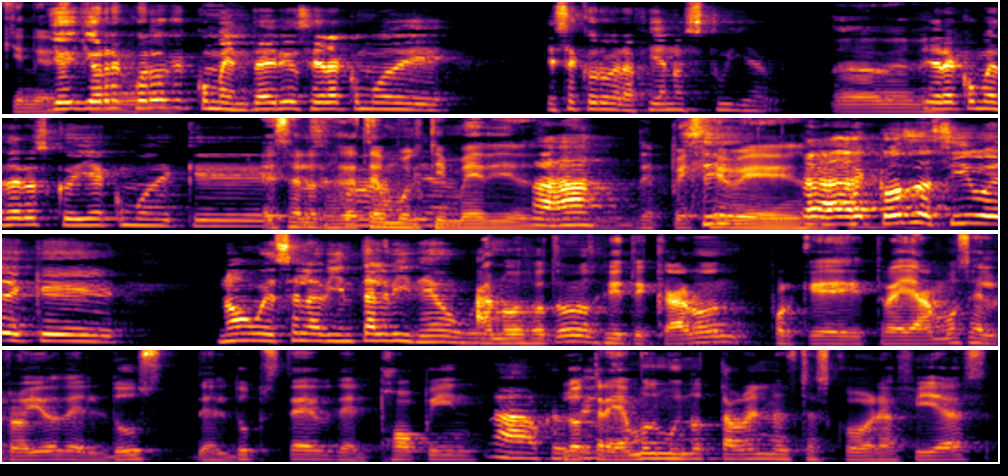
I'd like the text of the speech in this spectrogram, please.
¿Quién es yo, yo recuerdo que comentarios era como de, esa coreografía no es tuya, güey. Ándale. Era comentarios que oía como de que... Esa la sacaste coreografía- multimedia, Ajá. de sí, PGB. ah, cosas así, güey, de que... No, güey, esa la avienta al video, güey. A nosotros nos criticaron porque traíamos el rollo del, dus, del dubstep, del popping. Ah, ok, Lo traíamos muy notable en nuestras coreografías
